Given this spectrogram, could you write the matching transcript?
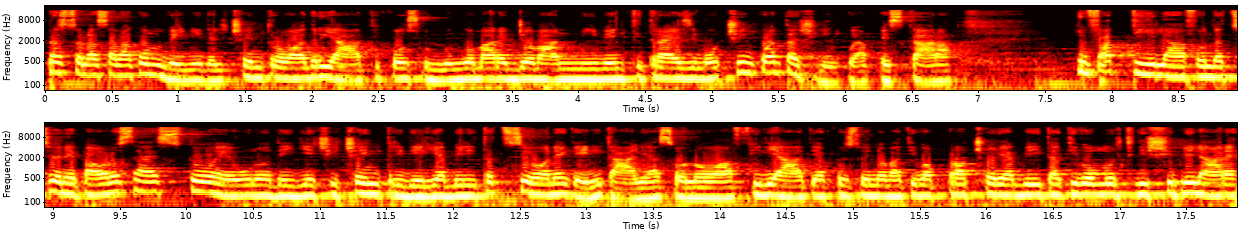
presso la sala conveni del centro Adriatico sul lungomare Giovanni XXIII 55 a Pescara. Infatti la Fondazione Paolo VI è uno dei dieci centri di riabilitazione che in Italia sono affiliati a questo innovativo approccio riabilitativo multidisciplinare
